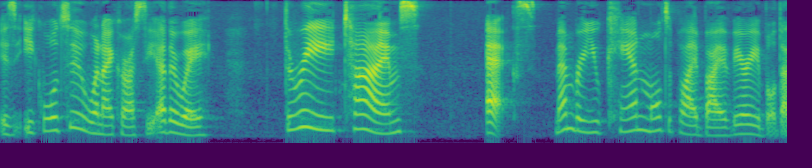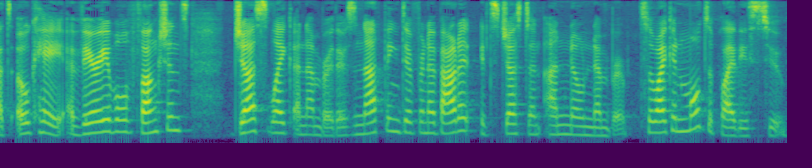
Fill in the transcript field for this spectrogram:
is equal to, when I cross the other way, 3 times x. Remember, you can multiply by a variable. That's okay. A variable functions just like a number. There's nothing different about it. It's just an unknown number. So I can multiply these two.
